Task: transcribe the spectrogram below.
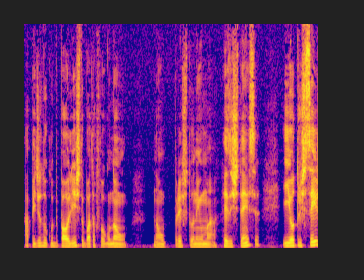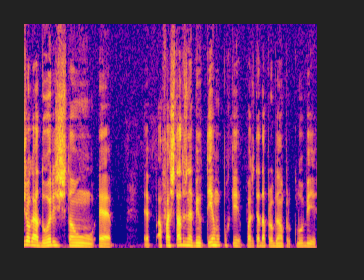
a pedido do Clube Paulista, o Botafogo não, não prestou nenhuma resistência. E outros seis jogadores estão é, é, afastados, não é bem o termo, porque pode até dar problema para o clube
